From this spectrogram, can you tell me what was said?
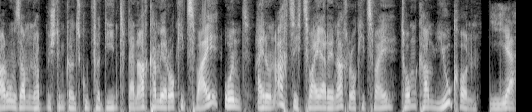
Erfahrung sammeln und hat bestimmt ganz gut verdient. Danach kam ja Rocky 2 und 81, zwei Jahre nach Rocky 2, Tom kam Yukon. Ja,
